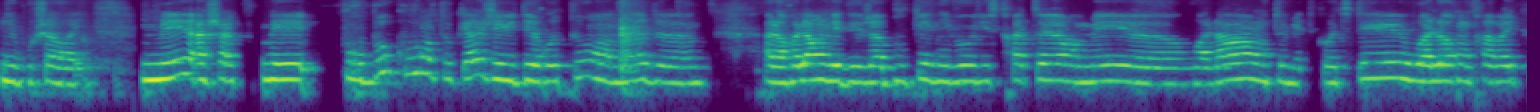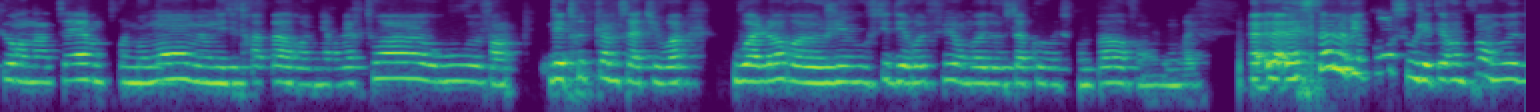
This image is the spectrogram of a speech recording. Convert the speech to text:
Du bouche à oreille. Mais, à chaque, mais pour beaucoup, en tout cas, j'ai eu des retours en mode euh, alors là, on est déjà booké niveau illustrateur, mais euh, voilà, on te met de côté, ou alors on travaille que en interne pour le moment, mais on n'hésitera pas à revenir vers toi, ou enfin des trucs comme ça, tu vois. Ou alors euh, j'ai eu aussi des refus en mode ça correspond pas, enfin bon, bref. La, seule réponse où j'étais un peu en mode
